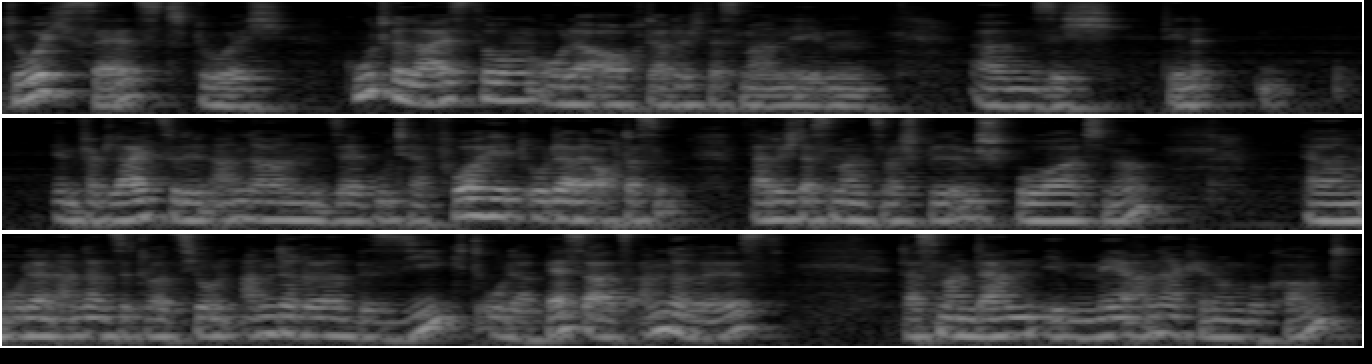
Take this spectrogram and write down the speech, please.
durchsetzt durch gute Leistungen oder auch dadurch, dass man eben ähm, sich den, im Vergleich zu den anderen sehr gut hervorhebt oder auch das, dadurch, dass man zum Beispiel im Sport ne, ähm, oder in anderen Situationen andere besiegt oder besser als andere ist, dass man dann eben mehr Anerkennung bekommt.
